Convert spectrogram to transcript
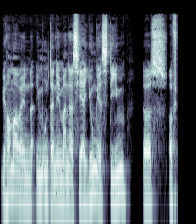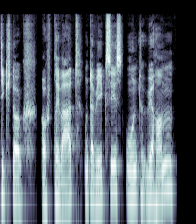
Wir haben aber in, im Unternehmen ein sehr junges Team, das auf TikTok auch privat unterwegs ist und wir haben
